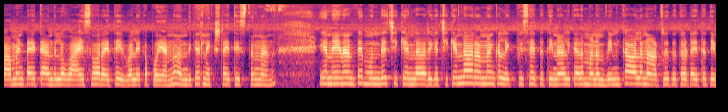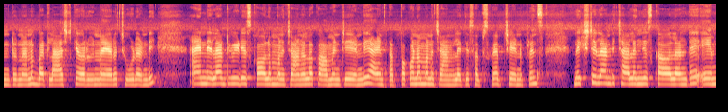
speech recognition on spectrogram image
కామెంట్ అయితే అందులో వాయిస్ ఓవర్ అయితే ఇవ్వలేకపోయాను. అందుకే నెక్స్ట్ అయితే ఇస్తున్నాను. ఇక నేనంటే ముందే చికెన్ లవర్. ఇక చికెన్ లవర్ అన్నాక లెగ్ పీస్ అయితే తినాలి కదా. మనం విన్ కావాలని ఆతృతతో అయితే తింటున్నాను. బట్ లాస్ట్కి ఎవరు విన్ అయ్యారో చూడండి. అండ్ ఎలాంటి వీడియోస్ కావాలో మన ఛానల్లో కామెంట్ చేయండి. అండ్ తప్పకుండా మన ఛానల్ అయితే సబ్స్క్రైబ్ చేయండి ఫ్రెండ్స్ నెక్స్ట్ ఇలాంటి ఛాలెంజెస్ కావాలంటే ఏం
